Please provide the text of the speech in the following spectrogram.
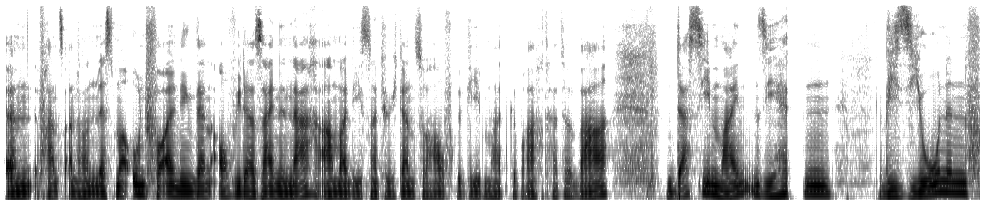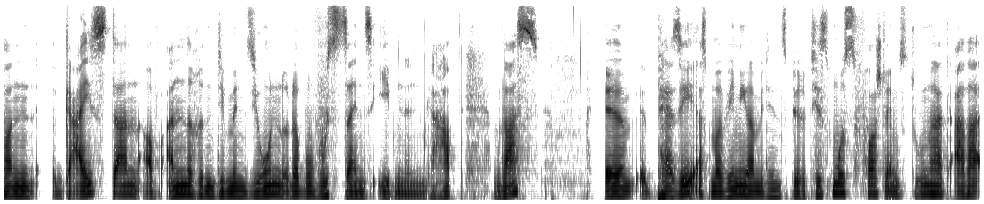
ähm, Franz Anton Messmer und vor allen Dingen dann auch wieder seine Nachahmer, die es natürlich dann zuhauf gegeben hat, gebracht hatte, war, dass sie meinten, sie hätten Visionen von Geistern auf anderen Dimensionen oder Bewusstseinsebenen gehabt, was äh, per se erstmal weniger mit den Spiritismus-Vorstellungen zu tun hat, aber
